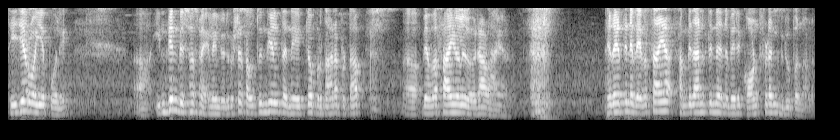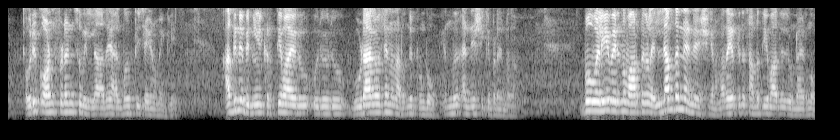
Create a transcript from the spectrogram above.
സി ജെ റോയെ പോലെ ഇന്ത്യൻ ബിസിനസ് മേഖലയിൽ ഒരുപക്ഷെ സൗത്ത് ഇന്ത്യയിൽ തന്നെ ഏറ്റവും പ്രധാനപ്പെട്ട വ്യവസായികളിൽ ഒരാളായ ഇദ്ദേഹത്തിന്റെ വ്യവസായ സംവിധാനത്തിന്റെ തന്നെ പേര് കോൺഫിഡന്റ് ഗ്രൂപ്പ് എന്നാണ്. ഒരു കോൺഫിഡൻസും ഇല്ലാതെ ആത്മഹത്യ ചെയ്യണമെങ്കിൽ അതിന് പിന്നിൽ കൃത്യമായൊരു ഒരു ഒരു ഗൂഢാലോചന നടന്നിട്ടുണ്ടോ എന്ന് അന്വേഷിക്കപ്പെടേണ്ടതാണ്. ഇപ്പോൾ വെളിയിൽ വരുന്ന വാർത്തകളെല്ലാം തന്നെ അന്വേഷിക്കണം. അദ്ദേഹത്തിന് സാമ്പത്തിക ബാധ്യത ഉണ്ടായിരുന്നോ?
